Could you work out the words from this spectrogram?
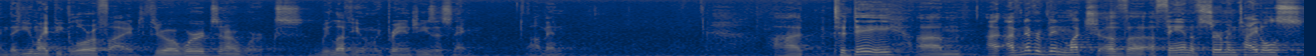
and that you might be glorified through our words and our works. We love you and we pray in Jesus' name. Amen. Uh, today, um, I, have never been much of a, a, fan of sermon titles.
